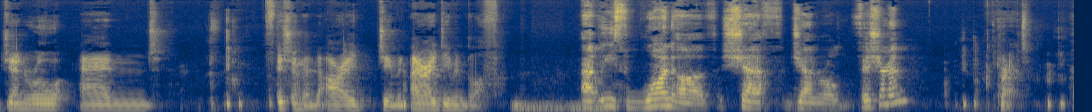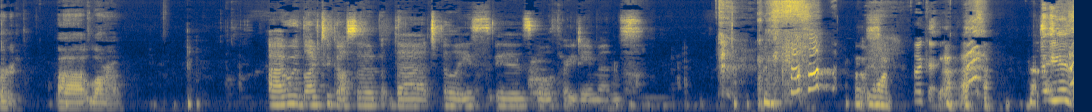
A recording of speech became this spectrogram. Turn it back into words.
General, and Fisherman are a demon, are a demon bluff. At least one of chef, general, fisherman. Correct. Heard. Uh, Lara. I would like to gossip that Elise is all three demons. One. Okay. That is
